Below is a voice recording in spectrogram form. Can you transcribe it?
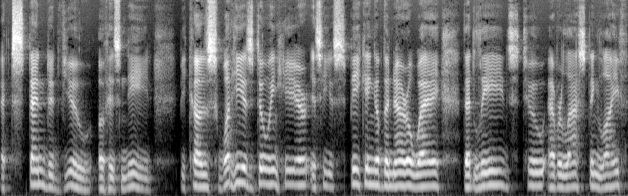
extended view of his need because what he is doing here is he is speaking of the narrow way that leads to everlasting life,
